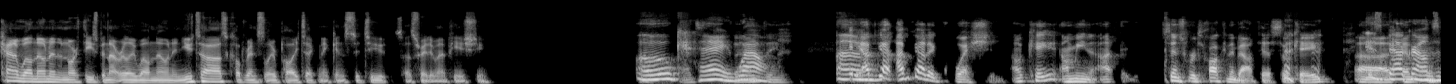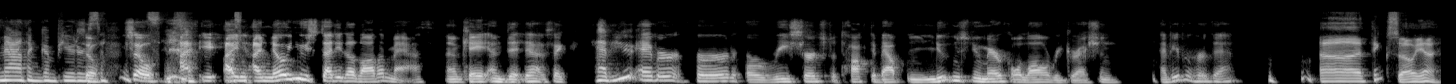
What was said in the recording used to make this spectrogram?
kind of well known in the Northeast, but not really well known in Utah. It's called Rensselaer Polytechnic Institute. So that's where I did my PhD. Okay. Wow. Um, hey, I've um, got I've got a question. Okay, I mean, I, since we're talking about this, okay, his uh, background's and, math and computers. So, so I, I, I know you studied a lot of math. Okay, and did, it's like, have you ever heard or researched or talked about Newton's numerical law regression? Have you ever heard that? Uh, I think so. Yeah.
